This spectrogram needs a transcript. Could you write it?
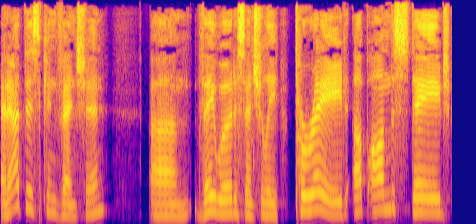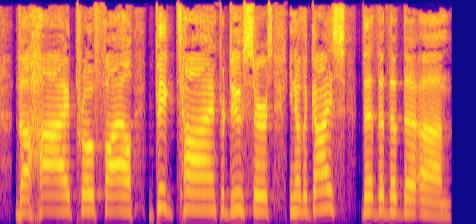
And at this convention, um, they would essentially parade up on the stage the high profile, big time producers, you know, the guys, the, the, the, the, um,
